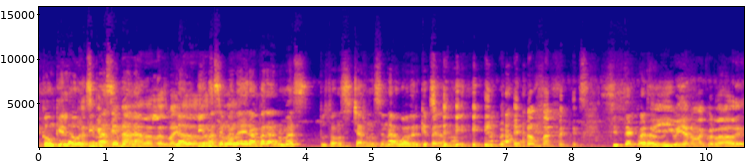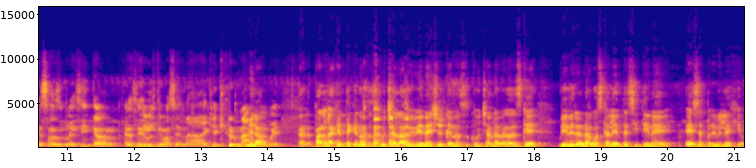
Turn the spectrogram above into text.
Con que la última semana. La última semana crudas, era para nomás. Pues vamos a echarnos un agua a ver qué pedo, ¿no? Güey, no mames. Sí, te acuerdas. Sí, güey? ya no me acordaba de esos, güey. Sí, cabrón. Así el último cena, ay, que quiero un Mira, agua, güey. eh, para la gente que nos escucha, la Vivi Nation que nos escucha, la verdad es que vivir en Aguascalientes sí tiene ese privilegio.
